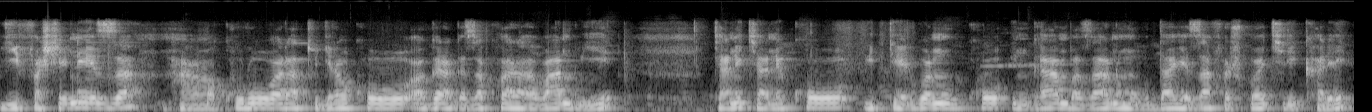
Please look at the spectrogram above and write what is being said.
byifashe neza nta makuru aratugeraho ko agaragaza ko hari abanduye. Cyane cyane ko biterwa n'uko ingamba za hano mu budage zafashwe hakiri kare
